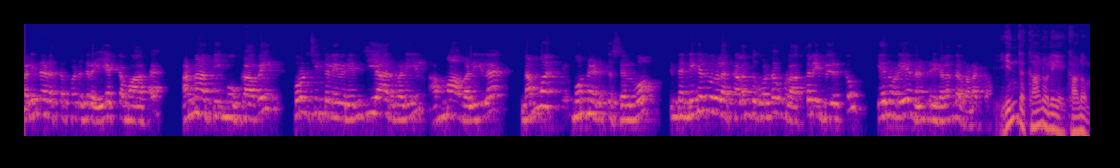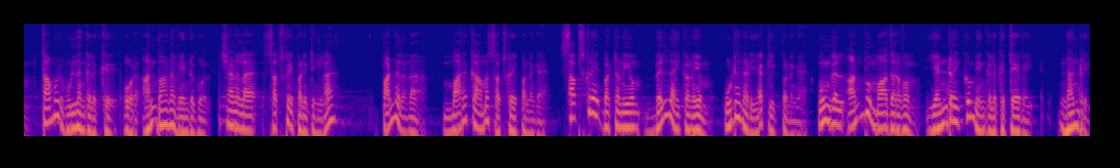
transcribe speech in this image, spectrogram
வழிநடத்தப்படுகிற இயக்கமாக அண்ணா திமுகவை புரட்சி தலைவர் எம்ஜிஆர் வழியில் அம்மா வழியில நம்ம முன்னெடுத்து செல்வோம். இந்த நிகழ்வுகளை கலந்து கொண்ட உங்கள் அத்தனை பேருக்கும் என்னுடைய நன்றி கலந்த வணக்கம். இந்த காணொலியை காணும் தமிழ் உள்ளங்களுக்கு ஒரு அன்பான வேண்டுகோள். சேனலை சப்ஸ்கிரைப் பண்ணிட்டீங்களா? பண்ணலனா மறக்காம சப்ஸ்கிரைப் பண்ணுங்க. சப்ஸ்கிரைப் பட்டனையும் பெல் ஐக்கனையும் உடனடியாக கிளிக் பண்ணுங்க. உங்கள் அன்பும் ஆதரவும் என்றைக்கும் எங்களுக்கு தேவை. நன்றி.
